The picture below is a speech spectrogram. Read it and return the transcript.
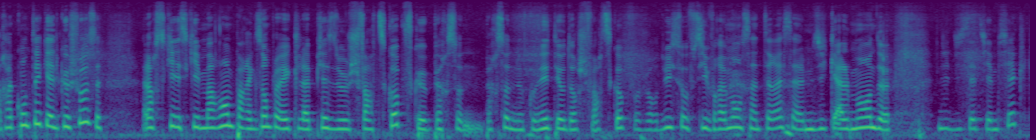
raconté quelque chose. Alors, ce qui, est, ce qui est marrant, par exemple, avec la pièce de Schwarzkopf, que personne, personne ne connaît, Théodore Schwarzkopf aujourd'hui, sauf si vraiment on s'intéresse à la musique allemande du XVIIe siècle.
